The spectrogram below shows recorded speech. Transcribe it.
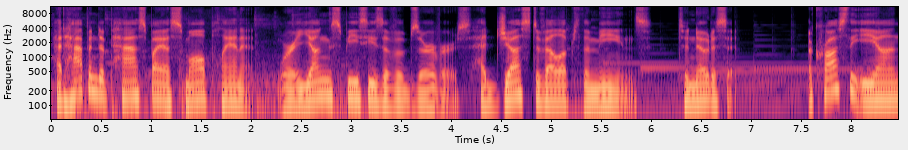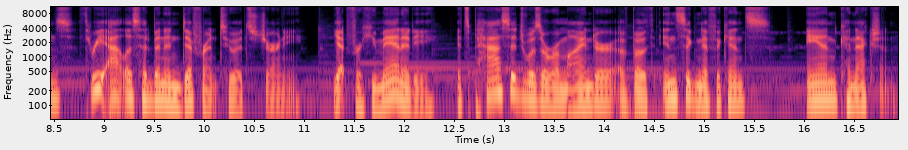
had happened to pass by a small planet where a young species of observers had just developed the means to notice it. Across the eons, 3 Atlas had been indifferent to its journey, yet for humanity, its passage was a reminder of both insignificance and connection.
